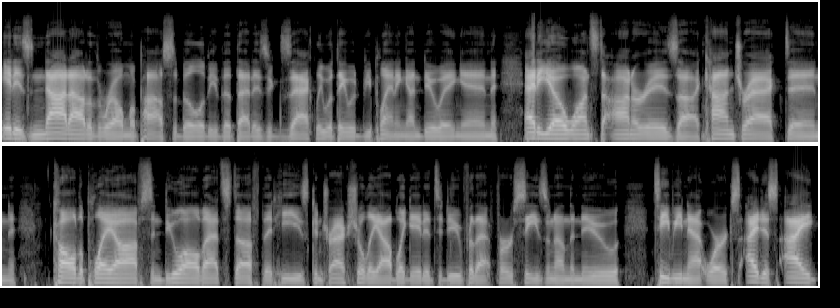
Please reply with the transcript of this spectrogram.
It is not out of the realm of possibility that that is exactly what they would be planning on doing. And Eddie O wants to honor his uh, contract and call the playoffs and do all that stuff that he's contractually obligated to do for that first season on the new TV networks. I just I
